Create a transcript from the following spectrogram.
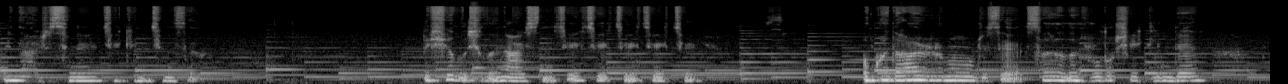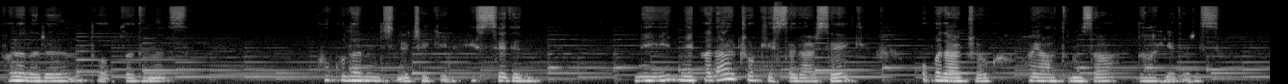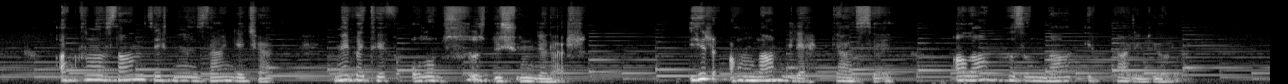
enerjisini çekin içinize. Işıl ışıl enerjisini çek çek çek çek çek. O kadar mucize sarılı rulo şeklinde paraları topladınız. Kokuların içine çekin, hissedin. Neyi ne kadar çok hissedersek o kadar çok hayatımıza dahil ederiz. Aklınızdan, zihninizden geçen negatif, olumsuz düşünceler bir anlam bile gelse alan hızında iptal ediyorum.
